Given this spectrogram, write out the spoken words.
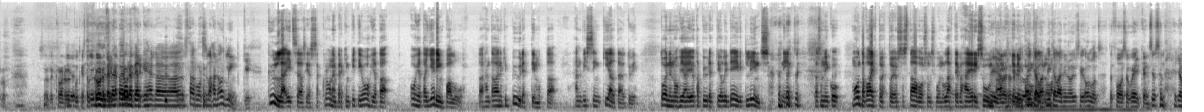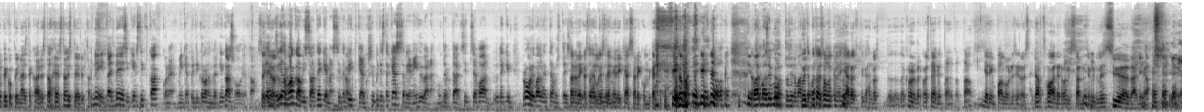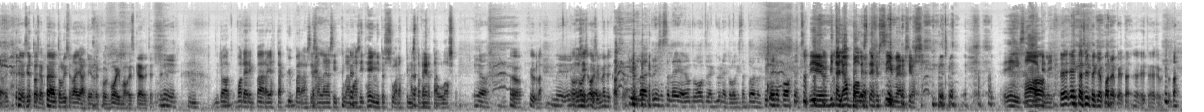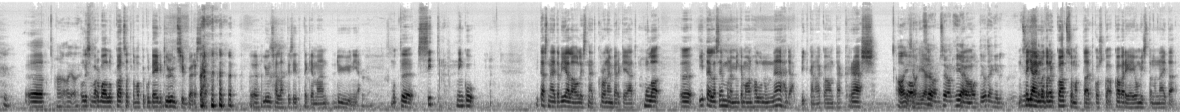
ja Cronenberg, Star Warsillahan on linkki. Kyllä itse asiassa Cronenbergin piti ohjata, ohjata Jedin paluu, tai häntä ainakin pyydettiin, mutta hän vissiin kieltäytyi. Toinen ohjaaja, jota pyydettiin, oli David Lynch, niin tässä on niin kuin monta vaihtoehtoa, jossa Star Wars olisi voinut lähteä vähän eri suuntaan. Niin, Jedin niin, minkäla- minkälainen olisi ollut The Force Awakens, jos sen jompikumpi näistä kahdesta ohjeesta olisi tehnyt? Niin, tai Basic Instinct 2, mikä piti Cronenbergin kanssa ohjata. Sekin Sehän on oli ihan vakavissaan tekemässä sitä Joo. pitkään, koska se piti sitä kässäriä niin hyvänä, mutta että sitten se vaan jotenkin roolivalinnat tämmöistä ei Todennäköisesti hänellä oli sitten eri kässäri kuin mikä sitten filmattiin. Joo, niin varmaan se muuttui siinä matkan Mutta mut olisi ollut kyllä hienoa, että hän olisi, Cronenberg olisi tehnyt tämän Jedin paluun, niin siinä olisi Darth Vader olisi saanut syövän ja, ja, ja, ja sitten tosiaan päät olisi räjähdellyt, kun voima olisi käytetty. Niin. Darth Vaderin pää räjähtää kypärän sisällä ja siitä tulee vaan siitä hengityssuodattimesta verta ulos. Joo. Joo, kyllä. Niin. O- Olis, olisin mennyt katsomaan. Kyllä, että prinsessa Leia joutuu outojen gynekologisten toimenpiteiden kohteeksi. Niin, mitä Jabba olisi tehnyt siinä versiossa? Ei saakeli. Ah, eh- ehkä sittenkin parempi, että ei tehnyt. Tota. Öö, Ai, ai. olisi varmaan ollut katsottavampi kuin David Lynchin versio. Lynchhän lähti siitä tekemään dyyniä. Mutta sitten, niinku, mitäs näitä vielä olisi, näitä Cronenbergeja? Et mulla ö, itellä semmonen, minkä mä oon halunnut nähdä pitkän aikaa, on tää Crash. Ai, se on hieno. Se on, se on hieno, Joo. mutta jotenkin... Mutta se jäi multa nyt katsomatta, että koska kaveri ei omistanut näitä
